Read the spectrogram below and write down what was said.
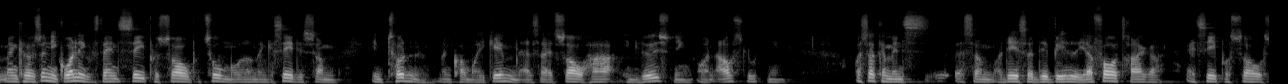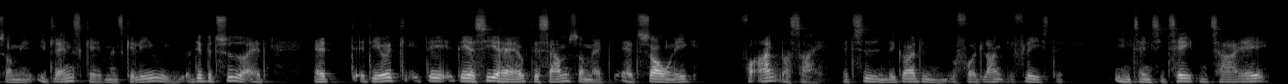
Man kan jo sådan i grundlæggende forstand se på sorg på to måder. Man kan se det som en tunnel, man kommer igennem, altså at sorg har en løsning og en afslutning. Og så kan man, som, og det er så det billede, jeg foretrækker, at se på sorg som et landskab, man skal leve i. Og det betyder, at, at det, er jo ikke, det, det, jeg siger her, er jo ikke det samme som, at, at sorgen ikke forandrer sig med tiden. Det gør den jo for et langt de fleste. Intensiteten tager af.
